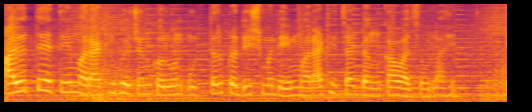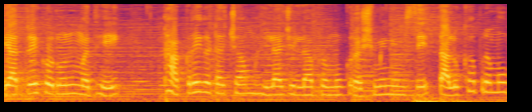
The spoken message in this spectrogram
अयोध्या येथे मराठी भजन करून उत्तर प्रदेशमध्ये मराठीचा डंका वाजवला आहे. यात्रेकरून मध्ये ठाकरे गटाच्या महिला जिल्हा प्रमुख रश्मी निमसे तालुका प्रमुख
